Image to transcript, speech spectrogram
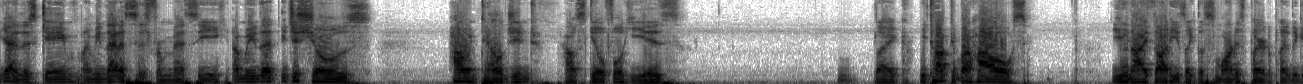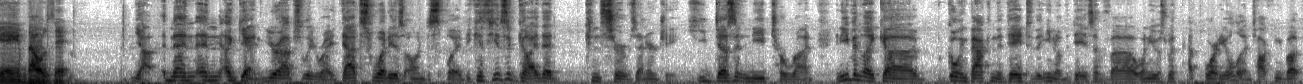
Yeah, this game, I mean, that assist from Messi, I mean, that it just shows how intelligent, how skillful he is. Like, we talked about how you and I thought he's like the smartest player to play the game. That was it. Yeah, and then and again, you're absolutely right. That's what is on display because he's a guy that conserves energy. He doesn't need to run, and even like uh, going back in the day to the you know the days of uh, when he was with Pep Guardiola and talking about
